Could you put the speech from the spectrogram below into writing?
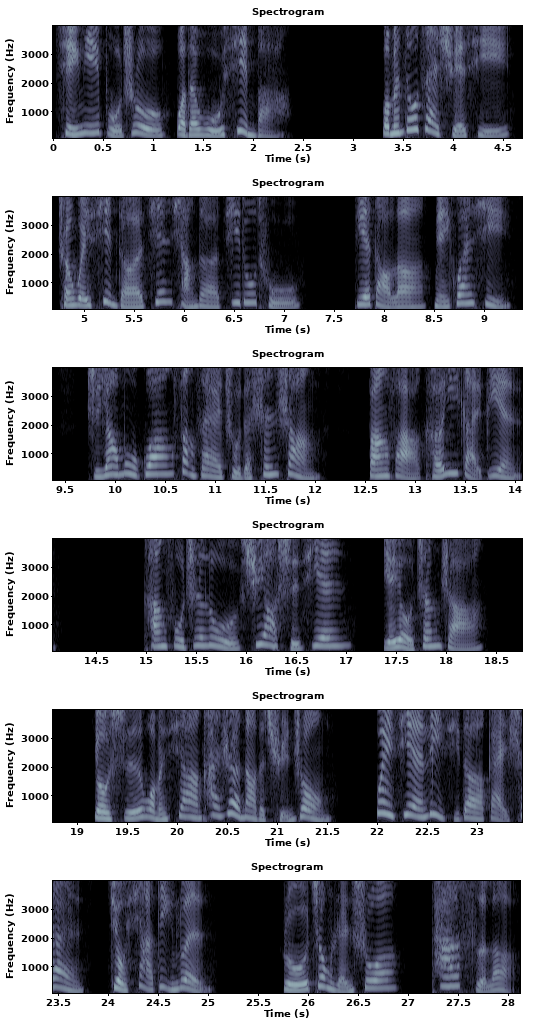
请你补助我的无信吧。我们都在学习成为信德坚强的基督徒。跌倒了没关系，只要目光放在主的身上，方法可以改变。康复之路需要时间，也有挣扎。有时我们像看热闹的群众，未见立即的改善就下定论，如众人说他死了。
